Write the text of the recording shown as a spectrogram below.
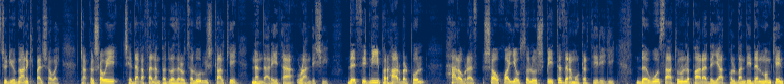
سټوډیوګانو کې پیل شوی ټاکل شوی چې دغه فلم په 2024 کال کې نندارې ته وړاندې شي د سیدنی پر هاربر پول هر ورځ شاوخوا یو سلو شپېته زره موټر تیریږي د وو ساعتونو لپاره د یاد پل بندیدل ممکن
